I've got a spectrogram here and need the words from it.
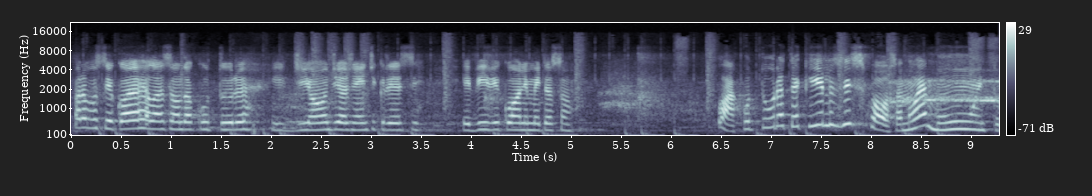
Para você, qual é a relação da cultura e de onde a gente cresce e vive com a alimentação? Bom, a cultura até que eles esforçam, não é muito,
